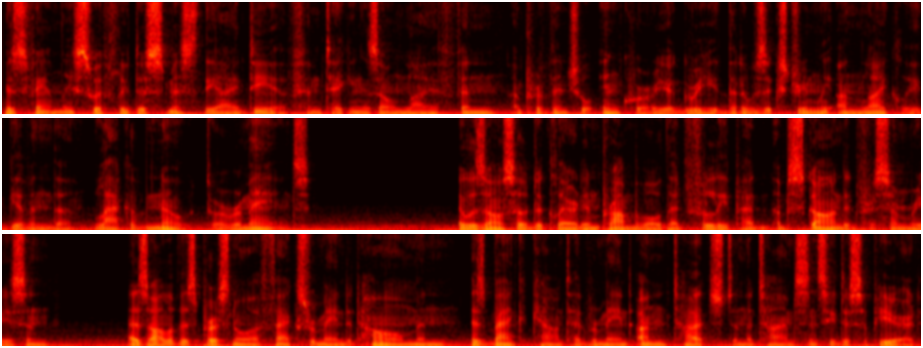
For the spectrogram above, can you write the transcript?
His family swiftly dismissed the idea of him taking his own life, and a provincial inquiry agreed that it was extremely unlikely given the lack of note or remains. It was also declared improbable that Philippe had absconded for some reason as all of his personal effects remained at home and his bank account had remained untouched in the time since he disappeared.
